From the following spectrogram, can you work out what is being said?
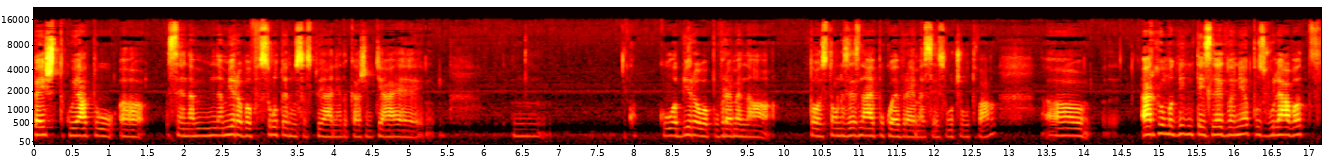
пещ, която а, се намира в срутено състояние, да кажем, тя е колабирала по време на... т.е. то не се знае по кое време се е случило това. Археомагнитните изследвания позволяват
